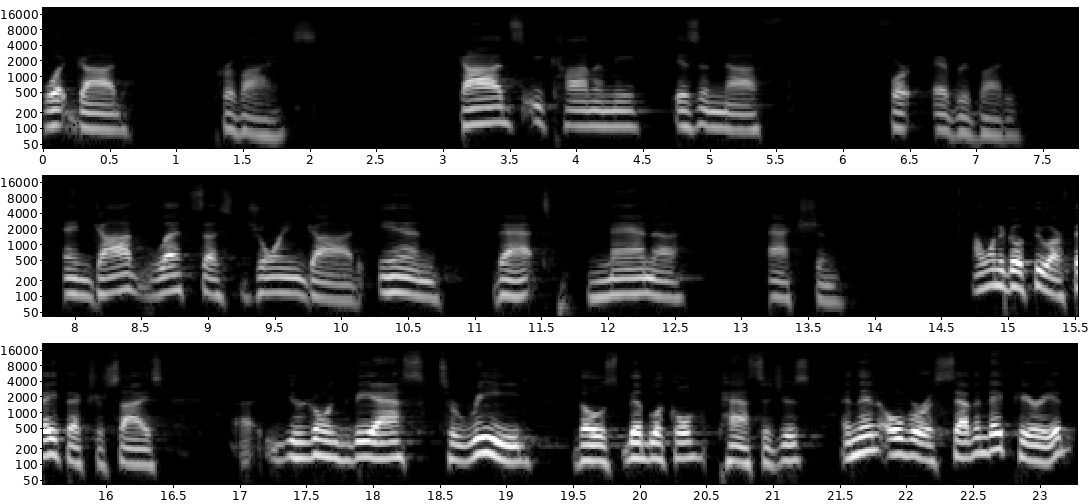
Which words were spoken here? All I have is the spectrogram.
what God provides. God's economy is enough for everybody. And God lets us join God in that manna action. I want to go through our faith exercise uh, you're going to be asked to read those biblical passages and then over a seven day period,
